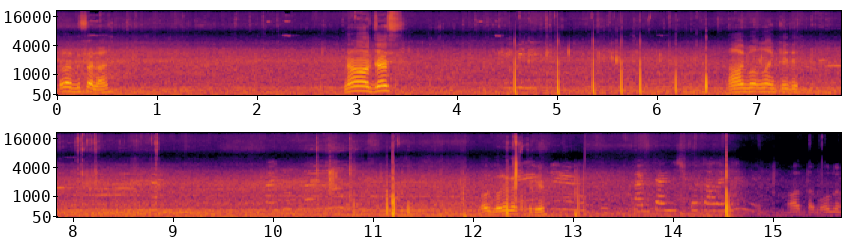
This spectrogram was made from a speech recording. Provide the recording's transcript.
Şurada bir falan. Ne alacağız? Ne bileyim. Yapıyorsun lan kedi? Oğlum böyle gösteriyor. Ben bir tane de çikolata alabilir miyim? Al tabi oğlum.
